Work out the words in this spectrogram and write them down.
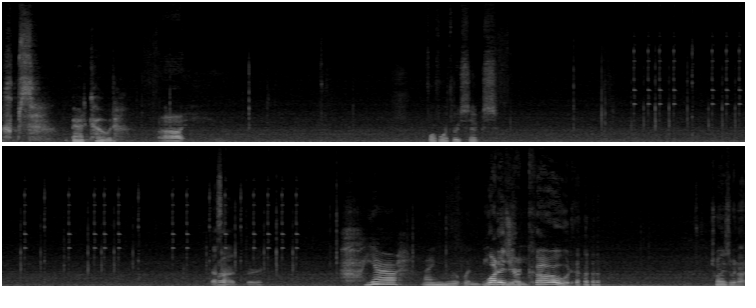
Oops. Bad code. Ah. 4436. That's Uh. not a three. Yeah, I knew it wouldn't be What that is your code? Which one is we not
